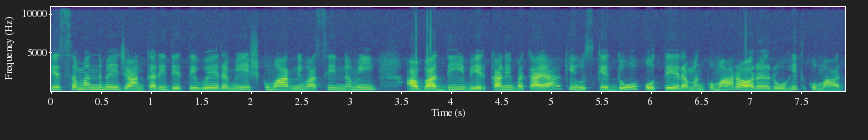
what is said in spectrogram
इस संबंध में जानकारी देते हुए रमेश कुमार निवासी नवी आबादी वेरका ने बताया कि उसके दो पोते रमन कुमार और रोहित कुमार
